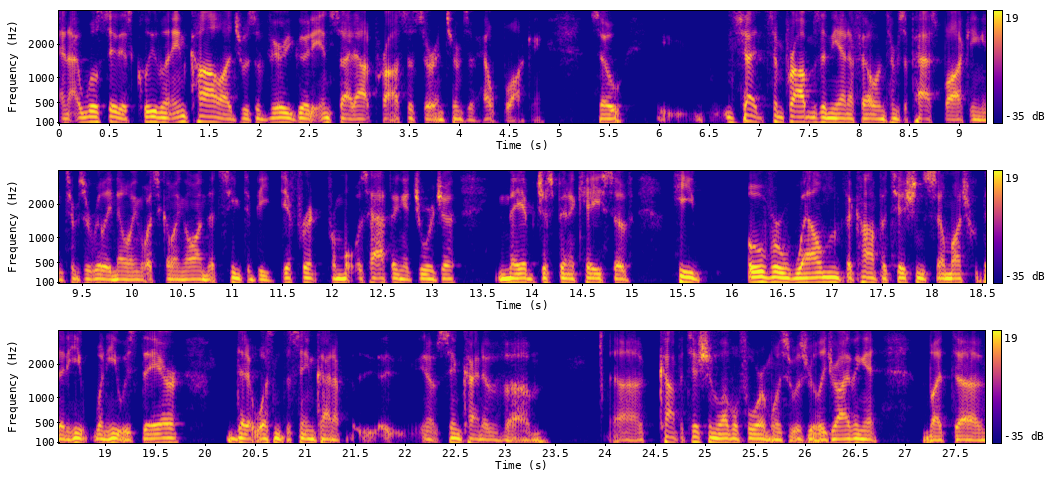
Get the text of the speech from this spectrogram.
And I will say this: Cleveland in college was a very good inside-out processor in terms of help blocking. So he's had some problems in the NFL in terms of pass blocking, in terms of really knowing what's going on that seemed to be different from what was happening at Georgia. May have just been a case of he overwhelmed the competition so much that he when he was there that it wasn't the same kind of you know same kind of um, uh, competition level for him was was really driving it. But uh,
